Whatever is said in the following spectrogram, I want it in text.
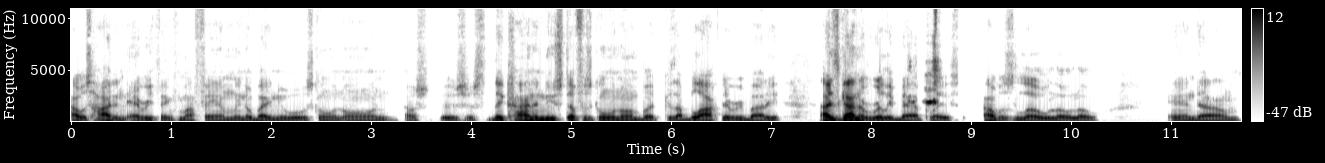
I was hiding everything from my family. Nobody knew what was going on. I was it was just they kind of knew stuff was going on, but because I blocked everybody, I just got in a really bad place. I was low, low, low. And um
